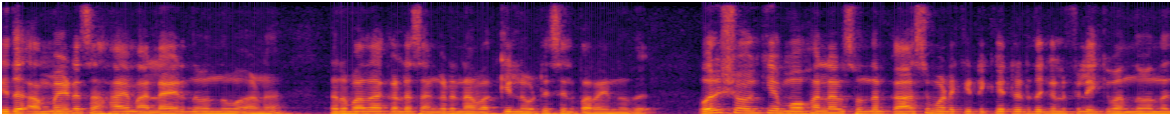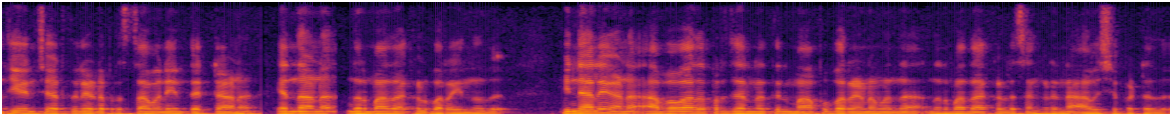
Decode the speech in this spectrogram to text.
ഇത് അമ്മയുടെ സഹായം അല്ലായിരുന്നുവെന്നുമാണ് നിർമ്മാതാക്കളുടെ സംഘടന വക്കീൽ നോട്ടീസിൽ പറയുന്നത്. ഒരു ഷോയ്ക്ക് മോഹൻലാൽ സ്വന്തം കാശ് മുടക്കി ടിക്കറ്റ് എടുത്ത് ഗൾഫിലേക്ക് വന്നുവെന്ന ജയൻ ചേർത്തലയുടെ പ്രസ്താവനയും തെറ്റാണ് എന്നാണ് നിർമ്മാതാക്കൾ പറയുന്നത്. പിന്നാലെയാണ് അപവാദ പ്രചരണത്തിൽ മാപ്പ് പറയണമെന്ന് നിർമ്മാതാക്കളുടെ സംഘടന ആവശ്യപ്പെട്ടത്.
